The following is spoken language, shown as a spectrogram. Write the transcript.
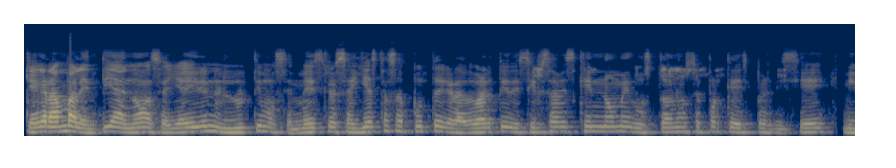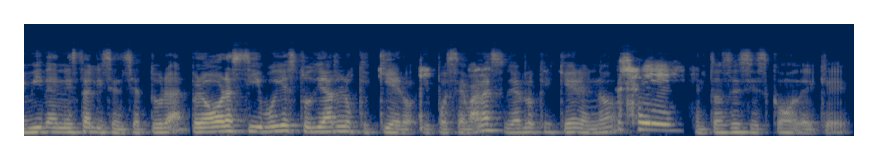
qué gran valentía, ¿no? O sea, ya ir en el último semestre, o sea, ya estás a punto de graduarte y decir, ¿sabes qué? No me gustó, no sé por qué desperdicié mi vida en esta licenciatura, pero ahora sí voy a estudiar lo que quiero. Y pues se van a estudiar lo que quieren, ¿no? Sí. Entonces sí es como de que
